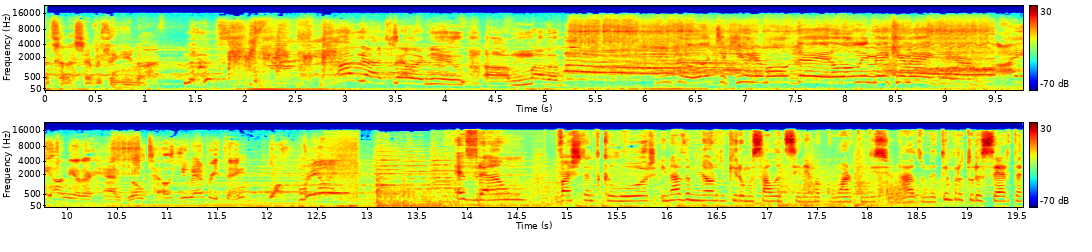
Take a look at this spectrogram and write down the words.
You're gonna tell us everything you know. I'm not telling you, uh, mother. You can electrocute him all day. It'll only make him angrier. I, on the other hand, will tell you everything. Really? É verão, bastante calor e nada melhor do que ir a uma sala de cinema com ar condicionado, na temperatura certa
